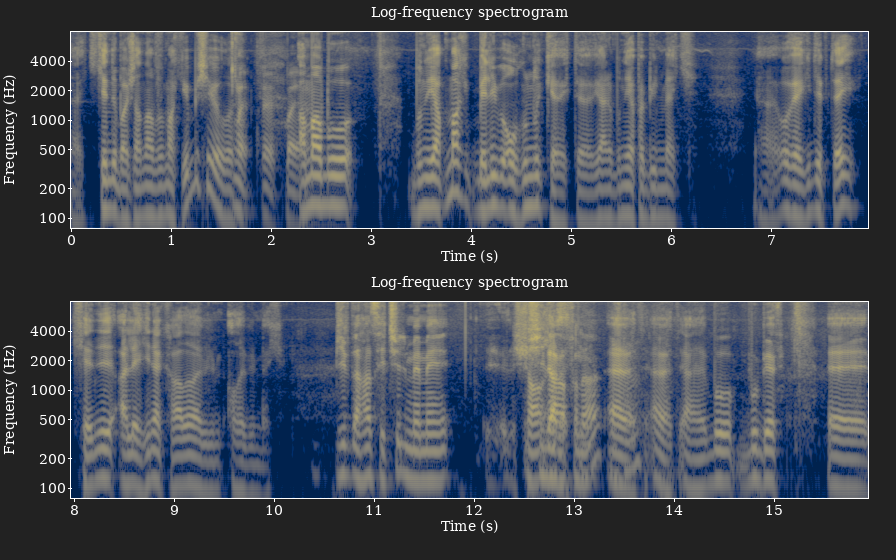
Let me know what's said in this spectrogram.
yani kendi bacağından vurmak gibi bir şey olur. Evet, evet bayağı. Ama bu bunu yapmak belli bir olgunluk gerektirir. Yani bunu yapabilmek. Yani oraya gidip de kendi aleyhine karar alabil- alabilmek. bir daha seçilmeme Şan- hilafına. Evet, evet, evet. Yani bu bu bir e,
